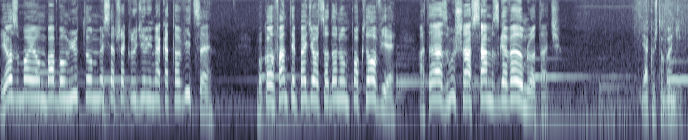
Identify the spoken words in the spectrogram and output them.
Ja z moją babą Jutą my se przekludzili na Katowice. Bo Kolfanty powiedział co do nam pokrowie, a teraz muszę sam z Gewerą lotać. Jakoś to będzie.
